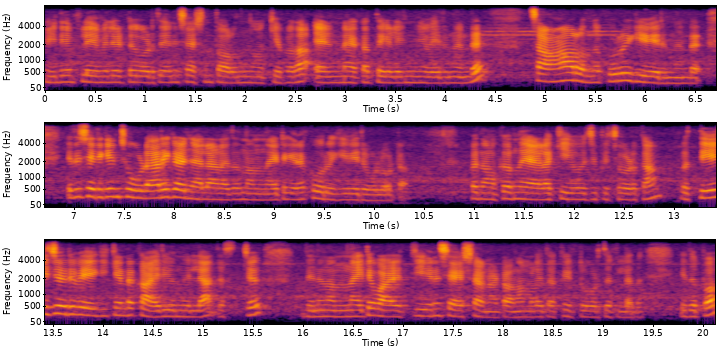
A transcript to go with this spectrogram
മീഡിയം ഫ്ലെയിമിലിട്ട് കൊടുത്തതിന് ശേഷം തുറന്ന് നോക്കിയപ്പോൾ ഇതാ എണ്ണയൊക്കെ തെളിഞ്ഞ് വരുന്നുണ്ട്. ചാറൊന്ന് കുറുകി വരുന്നുണ്ട്. ഇത് ശരിക്കും ചൂടാറി കഴിഞ്ഞാലാണ് ഇത് നന്നായിട്ട് ഇങ്ങനെ കുറുകി വരുള്ളൂ കേട്ടോ. അപ്പോൾ നമുക്കൊന്ന് ഇളക്കി യോജിപ്പിച്ച് കൊടുക്കാം. പ്രത്യേകിച്ച് ഒരു വേവിക്കേണ്ട കാര്യമൊന്നുമില്ല. ജസ്റ്റ് ഇതിന് നന്നായിട്ട് വഴറ്റിയതിന് ശേഷമാണ് കേട്ടോ നമ്മളിതൊക്കെ ഇട്ട് കൊടുത്തിട്ടുള്ളത്. ഇതിപ്പോൾ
